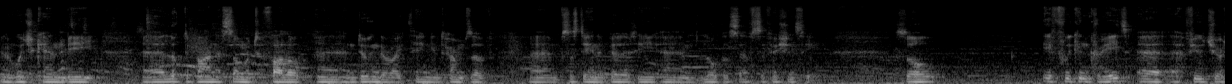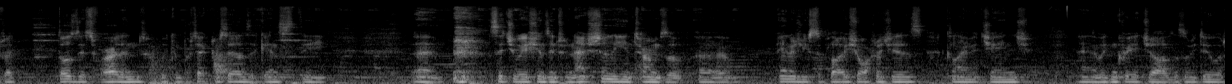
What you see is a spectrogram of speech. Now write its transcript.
and which can be uh, looked upon as someone to follow uh, and doing the right thing in terms of um, sustainability and local self-sufficiency. So if we can create a, a, future that does this for Ireland, we can protect ourselves against the um, situations internationally in terms of um, energy supply shortages, climate change, and we can create jobs as we do it.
